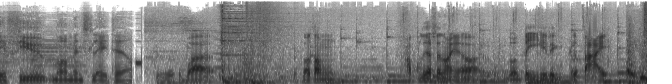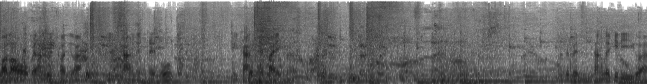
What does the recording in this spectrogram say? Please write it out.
A few moments later. โอ้โหผมว่า เราต้องอัพเลือดซะหน่อยแล้วโดนตีทีนึงเกือบตาย ว่าเราไปทางอื่นก่อนดีกว่ามีทางหนึ่งให้โอ้มีทางให้ไปใช่ไหมครับน่าจะเป็นทางเลือกที่ดีกว่า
